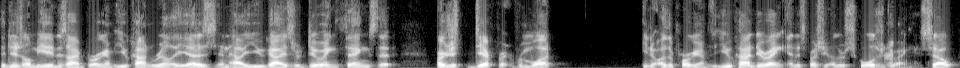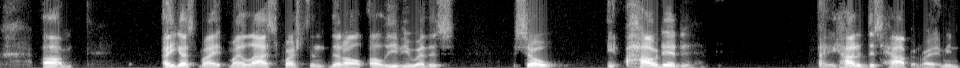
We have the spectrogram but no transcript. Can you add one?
the digital media design program at UConn really is and how you guys are doing things that are just different from what you know other programs that UConn doing and especially other schools are doing. So um, I guess my my last question that I'll I'll leave you with is so how did how did this happen right i mean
